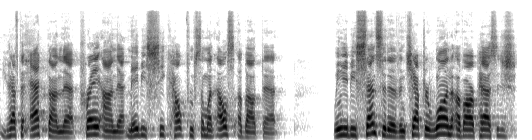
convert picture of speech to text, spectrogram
you have to act on that, pray on that, maybe seek help from someone else about that. We need to be sensitive. In chapter one of our passage,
